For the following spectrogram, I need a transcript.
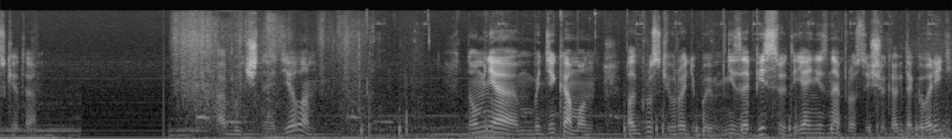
Подгрузки это обычное дело. Но у меня бандикам он подгрузки вроде бы не записывает, я не знаю просто еще когда говорить.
